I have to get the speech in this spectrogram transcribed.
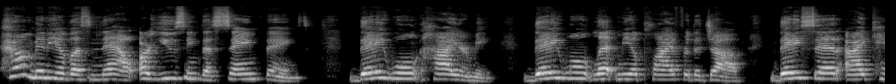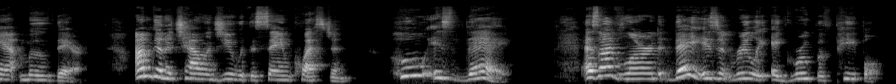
How many of us now are using the same things? They won't hire me. They won't let me apply for the job. They said I can't move there. I'm going to challenge you with the same question. Who is they? As I've learned, they isn't really a group of people.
